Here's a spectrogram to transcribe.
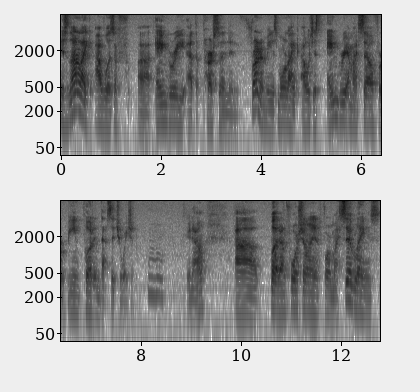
it's not like i was uh, angry at the person in front of me. It's more like i was just angry at myself for being put in that situation. You know? Uh, but unfortunately for my siblings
